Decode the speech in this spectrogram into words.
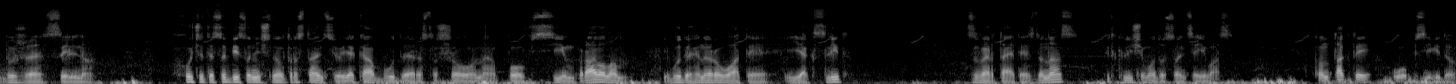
дуже сильно. Хочете собі сонячну електростанцію, яка буде розташована по всім правилам і буде генерувати як слід, звертайтесь до нас, підключимо до сонця і вас. Контакти у описі відео.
